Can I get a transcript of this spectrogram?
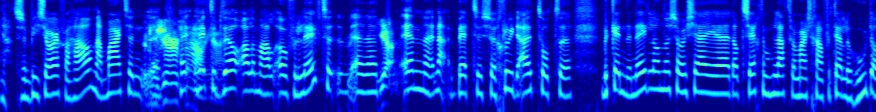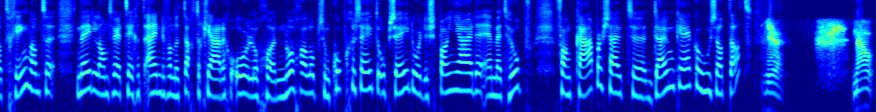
Ja, het is een bizar verhaal. Nou, Maarten eh, he- heeft het ja. wel allemaal overleefd. eh, eh, Ja. En nou, werd dus, groeide uit tot bekende Nederlander, zoals jij dat zegt. En laten we maar eens gaan vertellen hoe dat ging. Want Nederland werd tegen het einde van de 80-jarige oorlog nogal op zijn kop gezeten op zee door de Spanjaarden. En met hulp van kapers uit Duinkerken. Hoe zat dat? Ja. Nou,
